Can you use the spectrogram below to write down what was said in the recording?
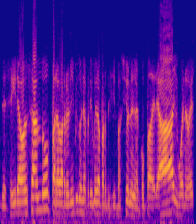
de, seguir avanzando. Para Barrio Olímpico es la primera participación en la Copa de la A y bueno, es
